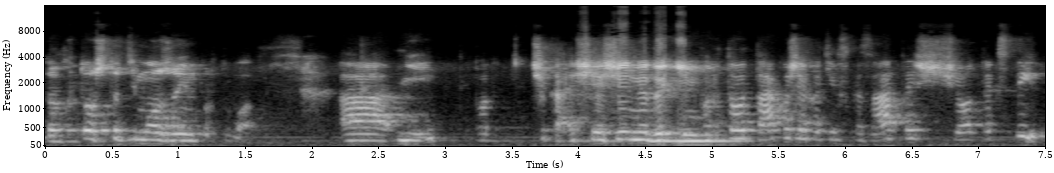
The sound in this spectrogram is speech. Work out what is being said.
То хто ж тоді може імпортувати? А, ні, чекай, ще, ще не до імпорту. Також я хотів сказати, що текстиль.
